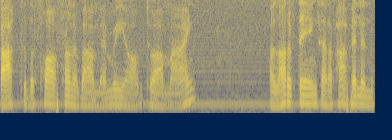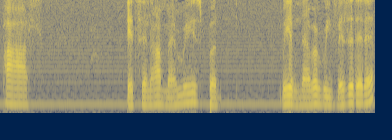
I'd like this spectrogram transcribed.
back to the forefront of our memory or to our mind. A lot of things that have happened in the past, it's in our memories, but we have never revisited it.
